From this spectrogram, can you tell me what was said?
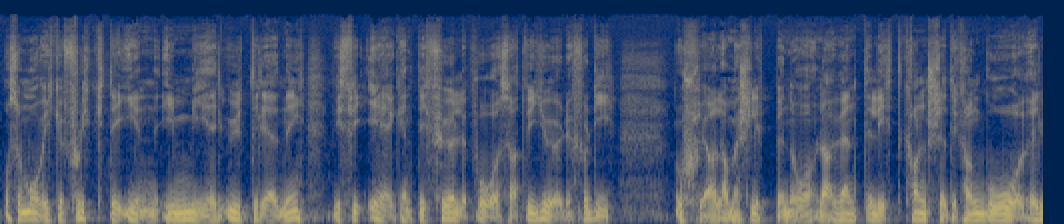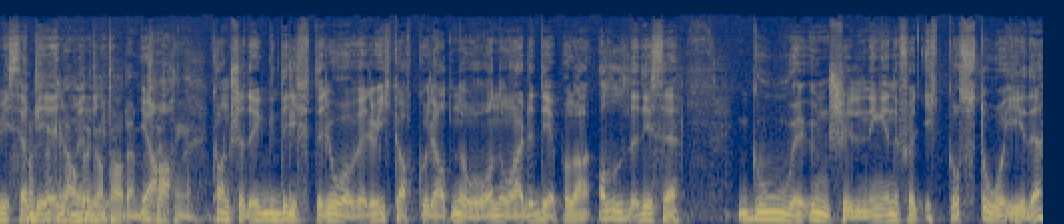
Og så må vi ikke flykte inn i mer utredning hvis vi egentlig føler på oss at vi gjør det fordi Uff, ja, la meg slippe nå, la meg vente litt. Kanskje det kan gå over hvis jeg kanskje ber om en kan ta den ja, Kanskje det drifter over, og ikke akkurat nå, og nå er det det på gang. Alle disse gode unnskyldningene for ikke å stå i det,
